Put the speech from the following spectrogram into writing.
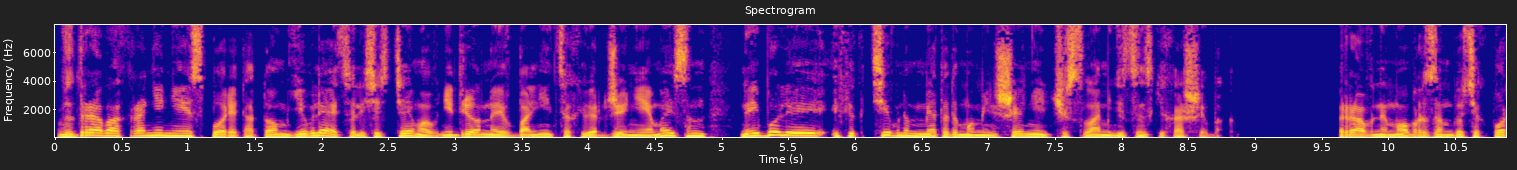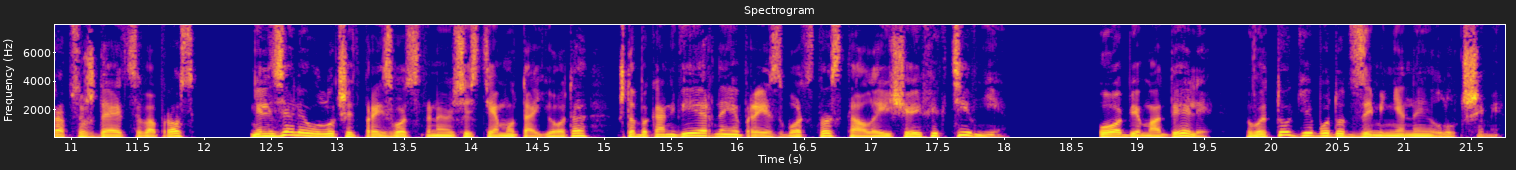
В здравоохранении спорят о том, является ли система, внедренная в больницах Вирджиния Мейсон, наиболее эффективным методом уменьшения числа медицинских ошибок. Равным образом до сих пор обсуждается вопрос, нельзя ли улучшить производственную систему Toyota, чтобы конвейерное производство стало еще эффективнее. Обе модели в итоге будут заменены лучшими.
